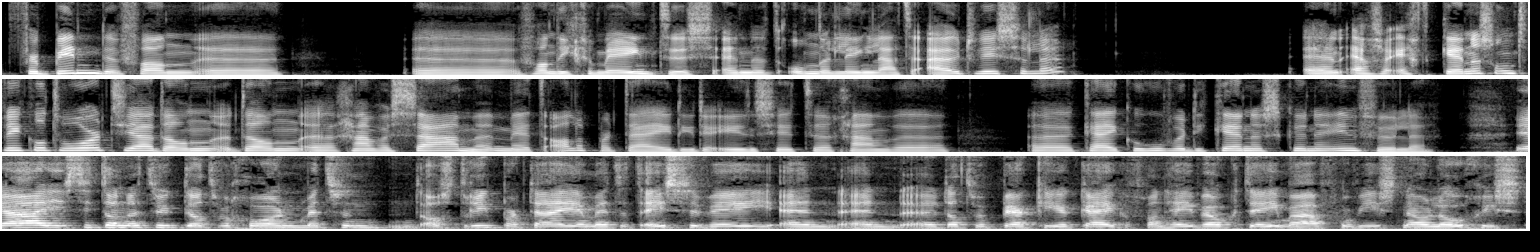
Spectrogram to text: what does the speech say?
verbinden van, uh, van die gemeentes en het onderling laten uitwisselen. En als er echt kennis ontwikkeld wordt, ja, dan, dan uh, gaan we samen met alle partijen die erin zitten, gaan we uh, kijken hoe we die kennis kunnen invullen. Ja, je ziet dan natuurlijk dat we gewoon met z'n als drie partijen met het ECW en, en uh, dat we per keer kijken van hey, welk thema, voor wie is het nou logisch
